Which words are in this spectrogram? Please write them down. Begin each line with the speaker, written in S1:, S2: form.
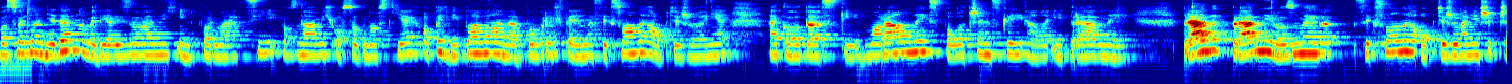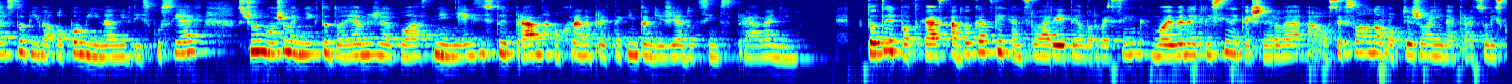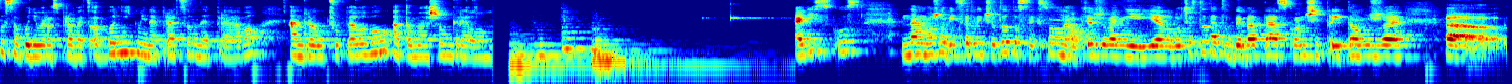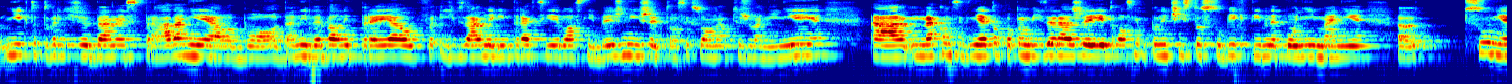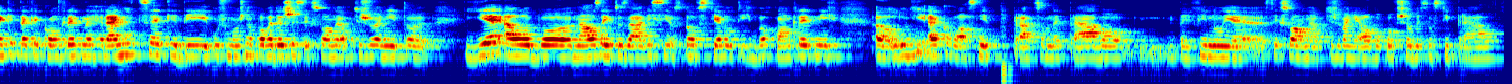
S1: Vo svetle nedávno medializovaných informácií o známych osobnostiach opäť vyplávala na povrch téma sexuálneho obťažovania ako otázky morálnej, spoločenskej, ale i právnej. Práve právny rozmer sexuálneho obťažovania však často býva opomínaný v diskusiách, z čoho môže mať niekto dojem, že vlastne neexistuje právna ochrana pred takýmto nežiaducím správaním. Toto je podcast advokátskej kancelárie Taylor Wessing. Moje meno je Kristýna Kešnerová a o sexuálnom obťažovaní na pracovisku sa budeme rozprávať s odborníkmi na pracovné právo Andreou Čupelovou a Tomášom Grelom. Edi, skús nám možno vysvetliť, čo toto sexuálne obťažovanie je, lebo často táto debata skončí pri tom, že Uh, niekto tvrdí, že dané správanie alebo daný verbálny prejav v ich vzájomnej interakcii je vlastne bežný, že to sexuálne obťažovanie nie je. A na konci dňa to potom vyzerá, že je to vlastne úplne čisto subjektívne ponímanie uh, sú nejaké také konkrétne hranice, kedy už možno povedať, že sexuálne obťažovanie to je, alebo naozaj to závisí od toho vzťahu tých dvoch konkrétnych e, ľudí, ako vlastne pracovné právo definuje sexuálne obťažovanie alebo vo všeobecnosti právo.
